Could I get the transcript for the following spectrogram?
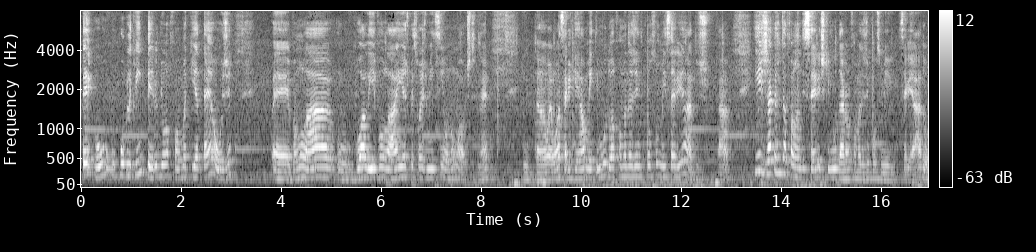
pegou o público inteiro de uma forma que até hoje, é, vamos lá, vou ali, vou lá e as pessoas me ensinam Lost, né? Então é uma série que realmente mudou a forma da gente consumir seriados, tá? E já que a gente está falando de séries que mudaram a forma de a gente consumir seriado,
